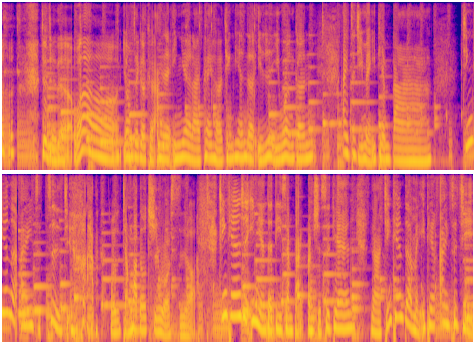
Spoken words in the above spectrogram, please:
就觉得哇，用这个可爱的音乐来配合今天的一日一问跟爱自己每一天吧。今天的爱自自己，我讲话都吃螺丝了。今天是一年的第三百二十四天，那今天的每一天爱自己，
